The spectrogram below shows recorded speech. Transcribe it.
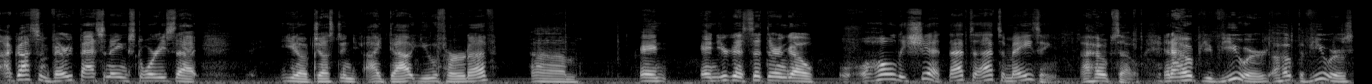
I've got some very fascinating stories that, you know, Justin, I doubt you've heard of. Um, and and you're going to sit there and go, holy shit, that's that's amazing. I hope so. And I hope you viewers, I hope the viewers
